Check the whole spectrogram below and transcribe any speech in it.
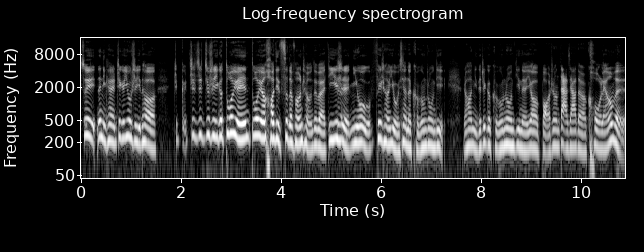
所以那你看，这个又是一套，这个这这就是一个多元多元好几次的方程，对吧？第一是你有非常有限的可耕种地，然后你的这个可耕种地呢，要保证大家的口粮稳，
